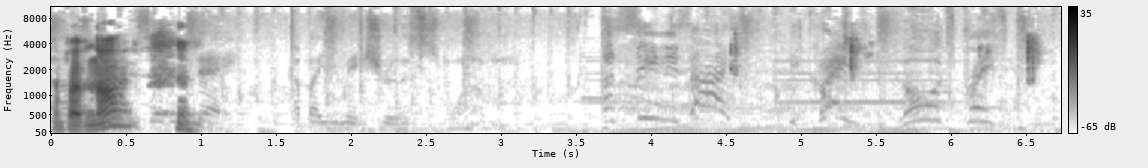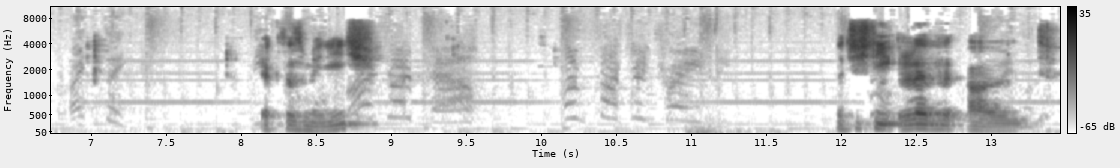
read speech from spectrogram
Na pewno? Jak to zmienić? Naciśnij lewy alt.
